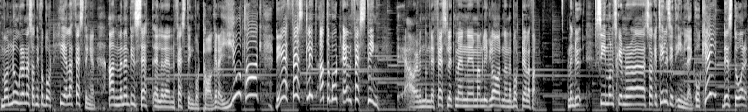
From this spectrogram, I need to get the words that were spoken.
var noggranna så att ni får bort hela fästingen. Använd en pincett eller en fästingborttagare. Jo tack! Det är festligt att ta bort en fästing. Ja, jag vet inte om det är festligt, men eh, man blir glad när den är borta i alla fall. Men du, Simon skrev några saker till i sitt inlägg. Okej? Okay? Det står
